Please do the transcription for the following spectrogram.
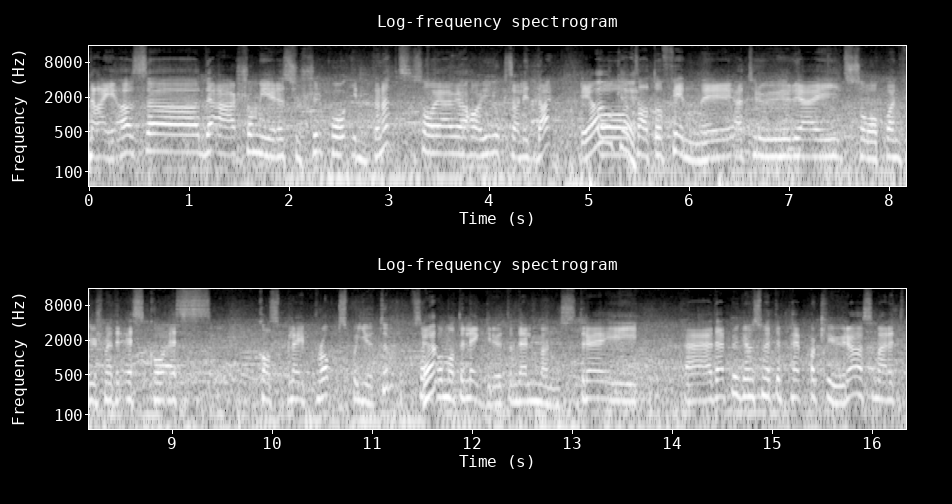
Nei, altså Det er så mye ressurser på internett, så jeg, jeg har jo juksa litt der. Ja, Og ok. tatt og funnet Jeg tror jeg så på en fyr som heter SKS Cosplay Props på YouTube, som Ja. på en måte legger ut en del mønstre i eh, Det er et program som heter Pepakura, som er et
